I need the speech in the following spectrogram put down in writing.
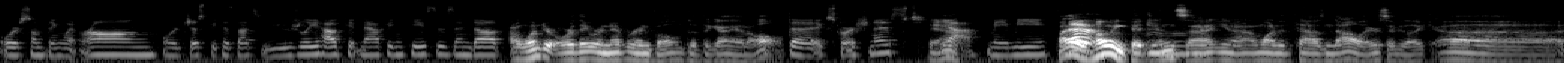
or something went wrong, or just because that's usually how kidnapping cases end up. I wonder, or they were never involved with the guy at all. The extortionist, Yeah. yeah, maybe. If I had homing pigeons, Mhm. uh, you know, I wanted a thousand dollars. I'd be like, uh,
